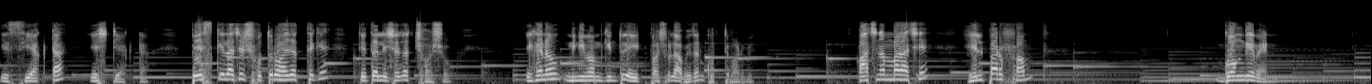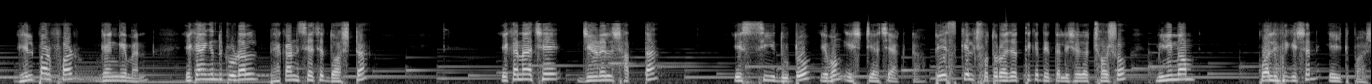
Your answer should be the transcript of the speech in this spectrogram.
এসসি একটা, এসটি একটা। পে স্কেল আছে সতেরো হাজার থেকে তেতাল্লিশ হাজার ছশো। এখানেও মিনিমাম কিন্তু এইট পাস হলে আবেদন করতে পারবে। পাঁচ নাম্বার আছে helper from gangman helper for gangman এখানে কিন্তু টোটাল ভ্যাকান্সি আছে দশটা। এখানে আছে জেনারেল সাতটা এসসি দুটো এবং এসটি আছে একটা। পে স্কেল সতেরো হাজার থেকে তেতাল্লিশ হাজার ছশো। মিনিমাম কোয়ালিফিকেশন এইট পাস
